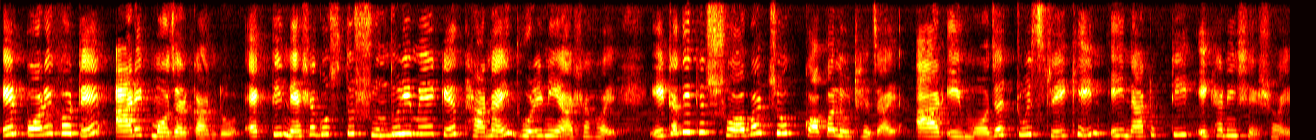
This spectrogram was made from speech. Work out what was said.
এরপরে ঘটে আরেক মজার কাণ্ড। একটি নেশাগ্রস্ত সুন্দরী মেয়েকে থানায় ধরে নিয়ে আসা হয়। এটা দেখে সবার চোখ কপাল উঠে যায়। আর এই মজার টুইস্ট রেখেই এই নাটকটি এখানেই শেষ হয়।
